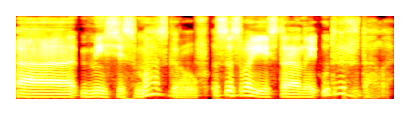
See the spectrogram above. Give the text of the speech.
А миссис Масгроув со своей стороны утверждала.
